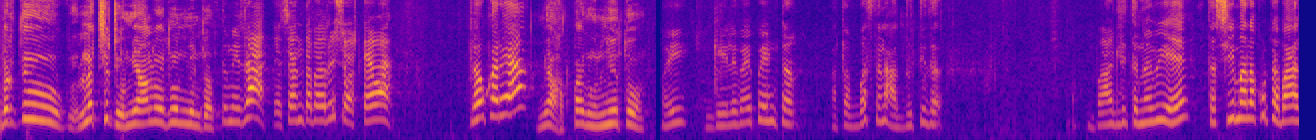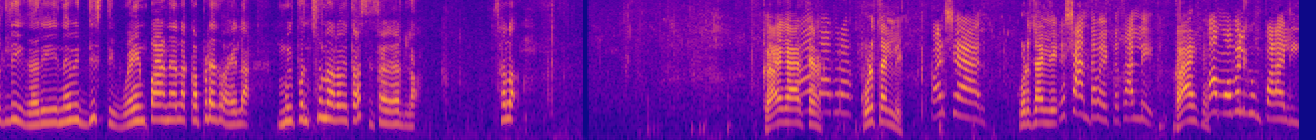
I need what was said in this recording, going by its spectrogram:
बरं तू लक्ष ठेव मी आलो दोन मिनिटात. तुम्ही जा या शांताबाई विश्वास ठेवा. लवकर या. मी हातपाय धुवून येतो बाई गेले बाई पेंटर. आता बसते ना हात धुती तर बादली तर नवी आहे तशी मला कुठं बादली? घरी नवीच दिसती. वहीन पाण्याला कपडे धुवायला मी पण चुना लावत असते सगळ्याला चला. काय काय अडचण? बाबरा. कुठे चालली? पार्शाल. कुठे चालली? ते शांताबाई का चालले. काय? मा मोबाईल घेऊन पळाली.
